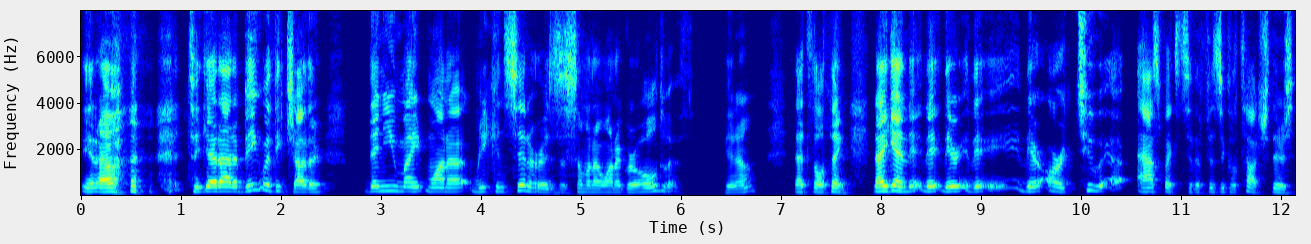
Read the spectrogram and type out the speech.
you know, to get out of being with each other, then you might want to reconsider is this someone I want to grow old with, you know? That's the whole thing. Now, again, there there there are two uh, aspects to the physical touch. There's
